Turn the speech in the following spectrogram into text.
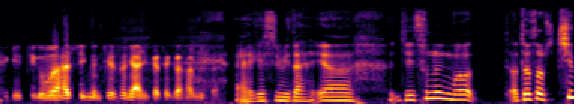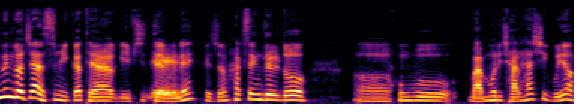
그게 지금은 할 수 있는 최선이 아닐까 생각합니다. 알겠습니다. 야 이제 수능 뭐 어쩔 수 없이 치는 거지 않습니까 대학 입시 네. 때문에 그죠 학생들도 어, 공부 마무리 잘 하시고요.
